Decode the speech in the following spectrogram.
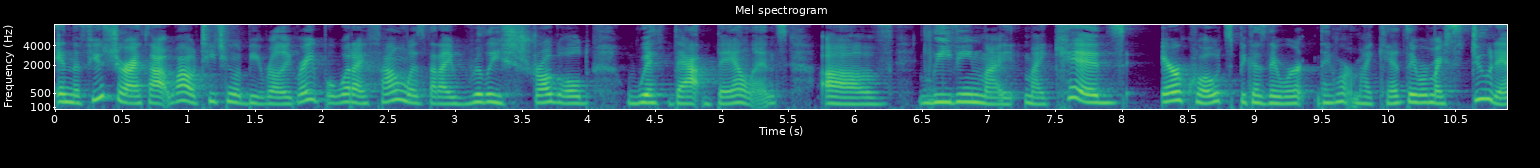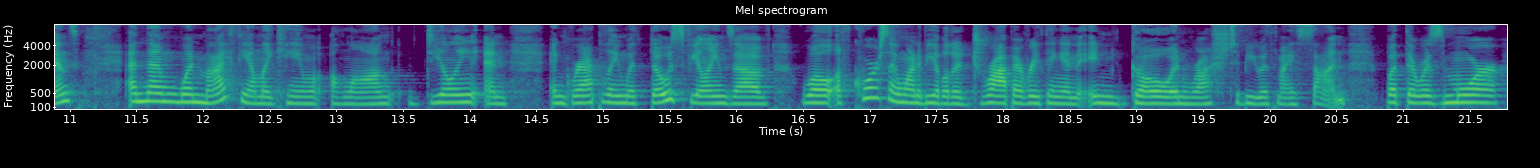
in the future, I thought, wow, teaching would be really great. But what I found was that I really struggled with that balance of leaving my my kids air quotes because they weren't they weren't my kids they were my students. And then when my family came along dealing and and grappling with those feelings of well of course i want to be able to drop everything and, and go and rush to be with my son. But there was more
